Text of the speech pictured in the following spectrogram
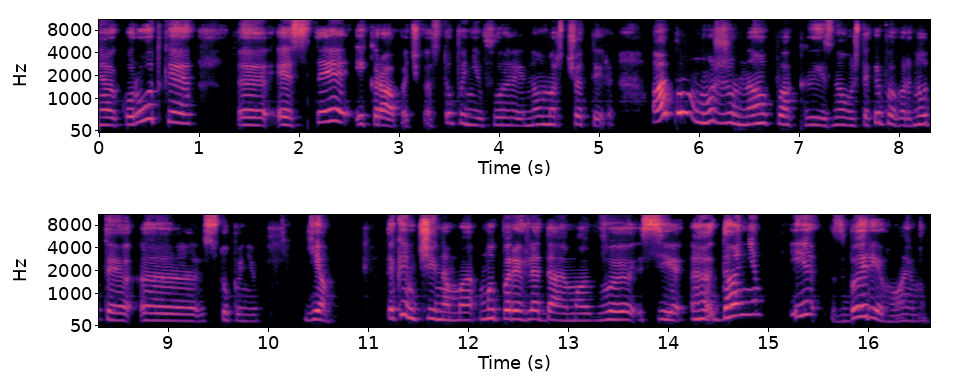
е, коротке, е, СТ і крапочка, ступенів е, номер 4. Або можу навпаки, знову ж таки, повернути е, ступенів. Є. Таким чином е, ми переглядаємо всі е, дані і зберігаємо.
